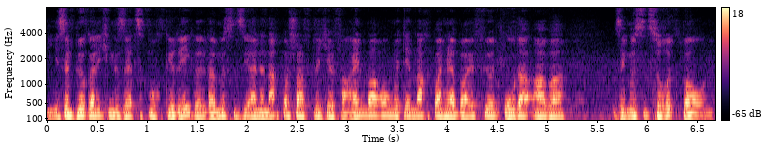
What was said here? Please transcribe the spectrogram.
die ist im bürgerlichen Gesetzbuch geregelt. Da müssen Sie eine nachbarschaftliche Vereinbarung mit dem Nachbarn herbeiführen oder aber Sie müssen zurückbauen.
